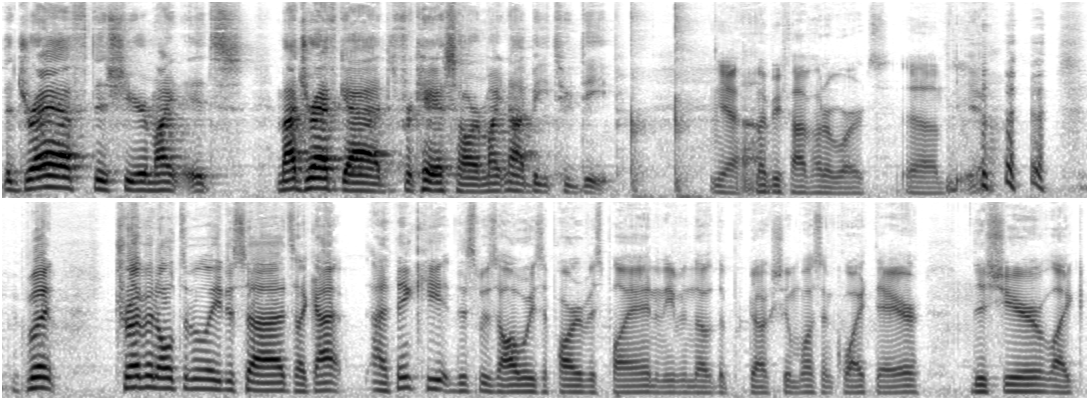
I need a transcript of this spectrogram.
the draft this year might it's my draft guide for KSR might not be too deep. Any, yeah, maybe 500 words. Um, Yeah, but Trevin ultimately decides. Like I, I think he this was always a part of his plan, and even though the production wasn't quite there this year, like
